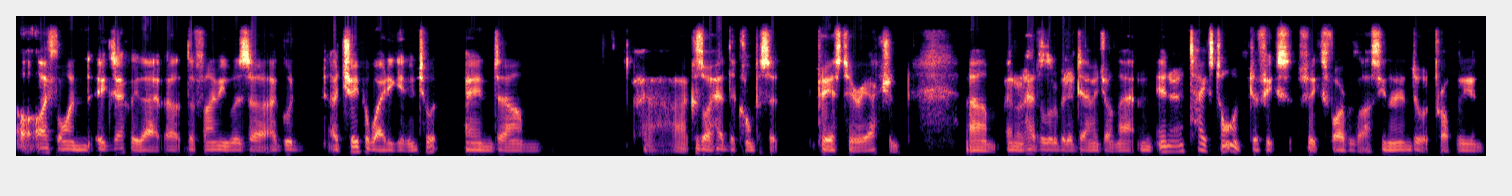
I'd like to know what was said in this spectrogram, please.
I I find exactly that uh, the foamy was a, a good, a cheaper way to get into it, and um, because I had the composite PST reaction, um, and it had a little bit of damage on that, and, and it takes time to fix fix fiberglass, you know, and do it properly and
